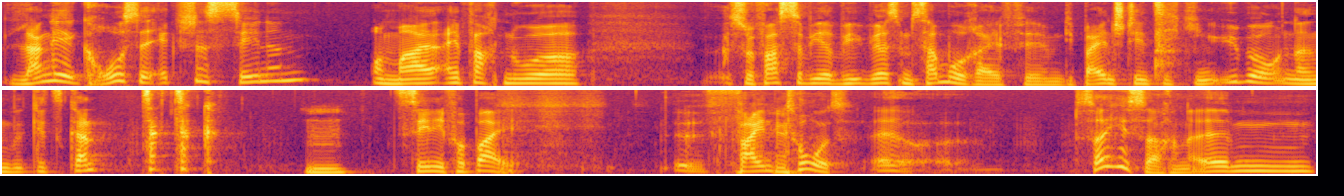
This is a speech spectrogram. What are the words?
lange, große Action-Szenen und mal einfach nur so fast so wie, wie, wie aus einem Samurai-Film. Die beiden stehen sich gegenüber und dann geht's ganz zack, zack. Mhm. Szene vorbei. Äh, fein tot. äh, solche Sachen. Ähm,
